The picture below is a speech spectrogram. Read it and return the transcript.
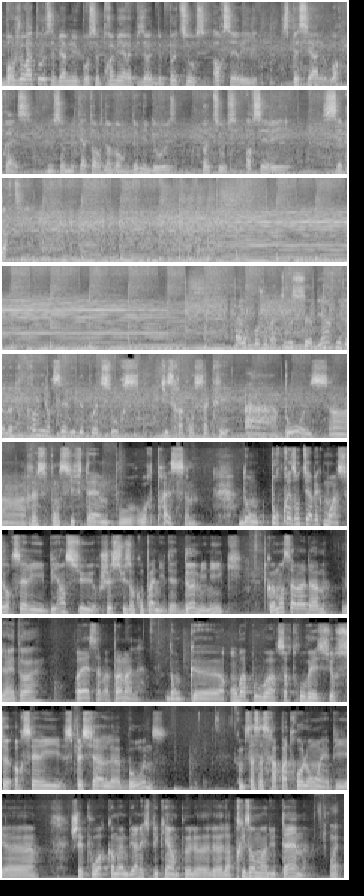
Bonjour à tous et bienvenue pour ce premier épisode de PodSource hors série spécial WordPress. Nous sommes le 14 novembre 2012, PodSource hors série, c'est parti Alors bonjour à tous, bienvenue dans notre première série de PodSource qui sera consacrée à Bones, un responsive theme pour WordPress. Donc, pour présenter avec moi ce hors-série, bien sûr, je suis en compagnie de Dominique. Comment ça va, Dom? Bien et toi? Ouais, ça va pas mal. Donc, euh, on va pouvoir se retrouver sur ce hors-série spécial Bones. Comme ça, ça sera pas trop long et puis euh, je vais pouvoir quand même bien expliquer un peu la prise en main du thème. Ouais.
